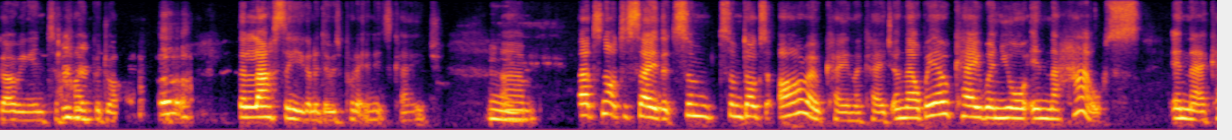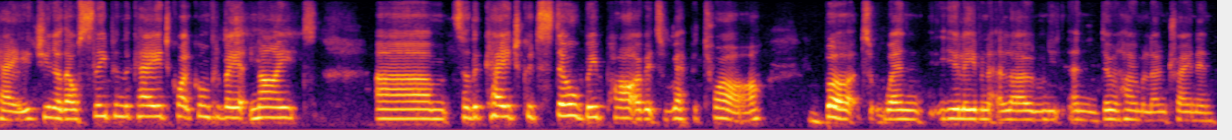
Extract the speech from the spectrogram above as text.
going into mm-hmm. hyperdrive, the last thing you're going to do is put it in its cage. Mm. Um, that's not to say that some some dogs are okay in the cage and they'll be okay when you're in the house in their cage you know they'll sleep in the cage quite comfortably at night um, so the cage could still be part of its repertoire but when you're leaving it alone and doing home alone training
